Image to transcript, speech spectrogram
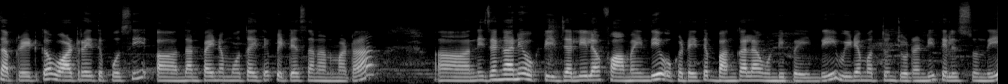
సపరేట్గా వాటర్ అయితే పోసి దానిపైన మూత అయితే పెట్టేశాను అనమాట నిజంగానే ఒకటి జల్లీలా ఫామ్ అయింది ఒకటైతే బంకలా ఉండిపోయింది. వీడియో మొత్తం చూడండి తెలుస్తుంది.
